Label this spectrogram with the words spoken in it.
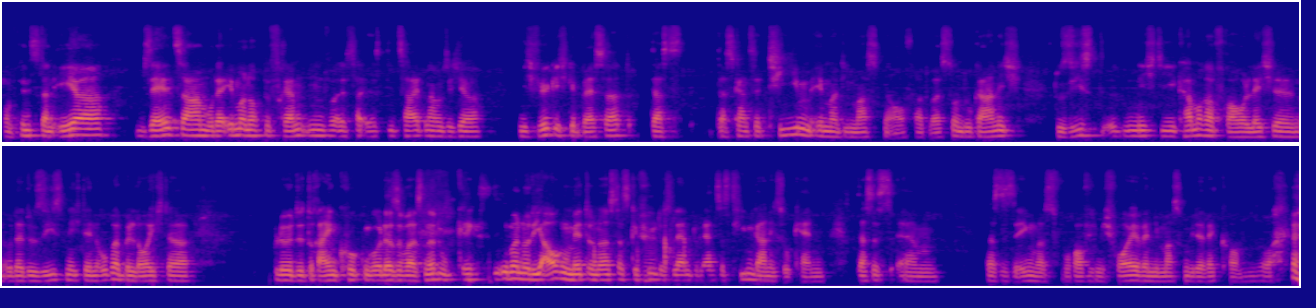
und finde es dann eher seltsam oder immer noch befremdend, weil es, die Zeiten haben sich ja nicht wirklich gebessert, dass das ganze Team immer die Masken aufhat, weißt du, und du gar nicht, du siehst nicht die Kamerafrau lächeln oder du siehst nicht den Oberbeleuchter blöde reingucken oder sowas. Ne? Du kriegst immer nur die Augen mit und du hast das Gefühl, du lernst, du lernst das Team gar nicht so kennen. Das ist, ähm, das ist irgendwas, worauf ich mich freue, wenn die Masken wieder wegkommen. So.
